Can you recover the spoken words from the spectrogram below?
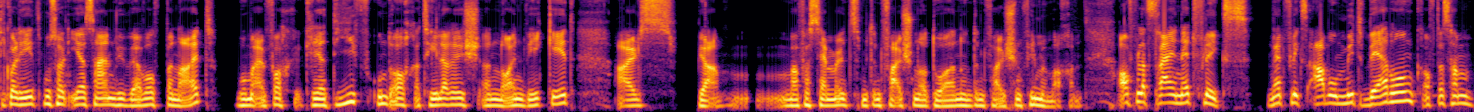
die Qualität muss halt eher sein wie Werewolf by Night, wo man einfach kreativ und auch erzählerisch einen neuen Weg geht, als ja, man versemmelt mit den falschen Autoren und den falschen Filmemachern. Auf Platz drei Netflix. Netflix-Abo mit Werbung. Auf das haben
